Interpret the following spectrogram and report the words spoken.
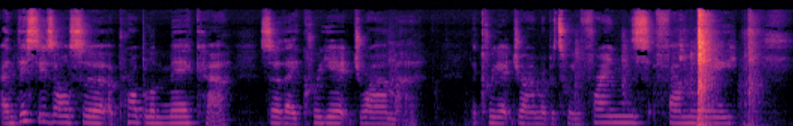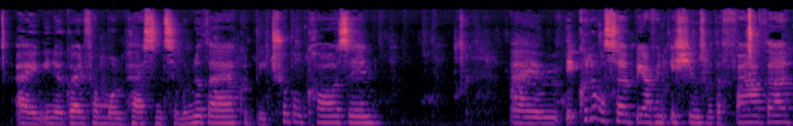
And this is also a problem maker so they create drama. They create drama between friends, family, um, you know, going from one person to another, could be trouble causing. Um, it could also be having issues with a father,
